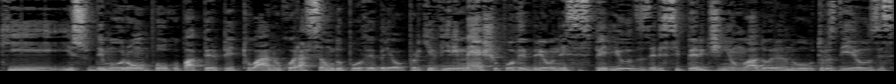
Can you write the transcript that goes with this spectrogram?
que isso demorou um pouco para perpetuar no coração do povo hebreu, porque vira e mexe o povo hebreu nesses períodos, eles se perdiam adorando outros deuses,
